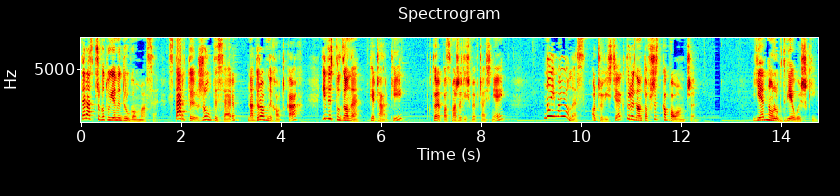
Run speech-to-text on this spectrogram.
Teraz przygotujemy drugą masę. Starty żółty ser na drobnych oczkach i wystudzone pieczarki, które posmażyliśmy wcześniej. No i majonez, oczywiście, który nam to wszystko połączy. Jedną lub dwie łyżki.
